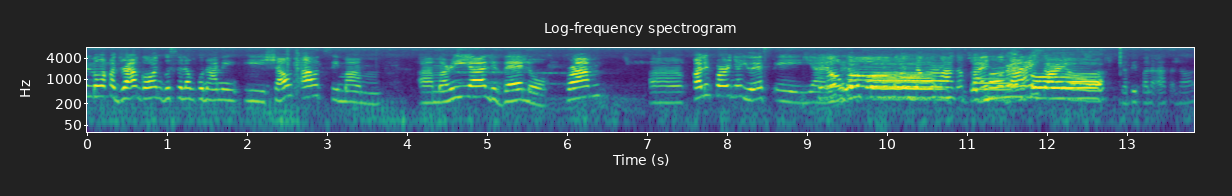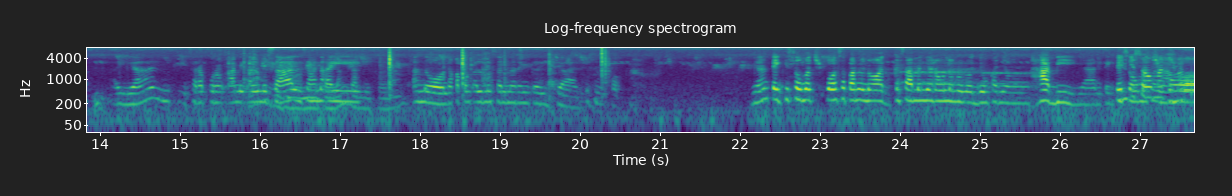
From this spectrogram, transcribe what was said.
Ayun mga ka-dragon, gusto lang po namin i-shout out si Ma'am ah, Maria Livelo from ah, California, USA. Yan. Hello po! Magandang umaga po. Good tayo. Gabi pala ata daw. Ayan. Sarap po ng aming almusal. Sana ay ano, nakapag-almusal na rin kayo dyan. Yan, thank you so much po sa panonood. Kasama niya raw nanonood yung kanyang hobby. Yan, thank you, Thank you so, so much po.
